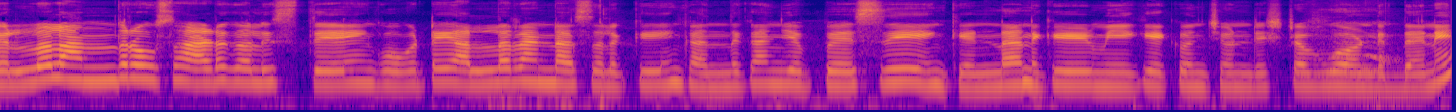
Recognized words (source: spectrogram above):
పిల్లలందరూ ఒకసారి కలిస్తే ఇంకొకటే అల్లరండి అసలుకి. ఇంక అందుకని చెప్పేసి ఇంక మీకే కొంచెం డిస్టర్బ్గా ఉండిద్దని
